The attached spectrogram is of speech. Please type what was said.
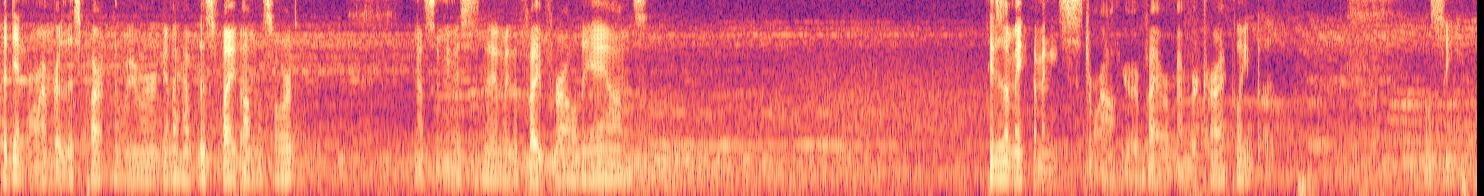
I didn't remember this part that we were gonna have this fight on the sword. I'm assuming this is gonna be the fight for all the Aeons. He doesn't make them any stronger, if I remember correctly, but we'll see.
